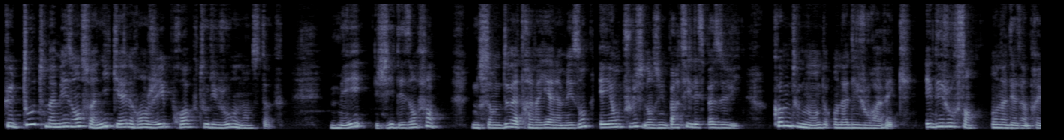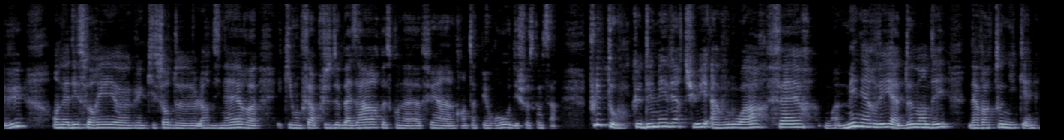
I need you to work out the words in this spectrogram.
que toute ma maison soit nickel, rangée, propre tous les jours non-stop. Mais j'ai des enfants. Nous sommes deux à travailler à la maison et en plus dans une partie de l'espace de vie. Comme tout le monde, on a des jours avec et des jours sans on a des imprévus, on a des soirées euh, qui sortent de l'ordinaire euh, et qui vont faire plus de bazar parce qu'on a fait un grand apéro ou des choses comme ça. Plutôt que de m'évertuer à vouloir faire ou à m'énerver à demander d'avoir tout nickel,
